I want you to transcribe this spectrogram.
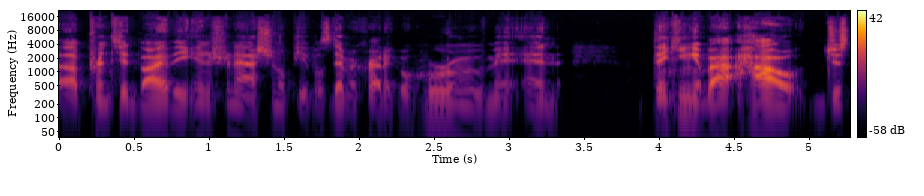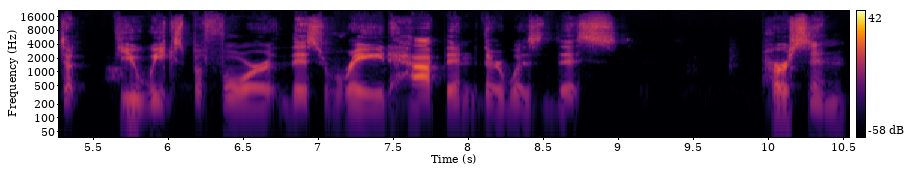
uh, printed by the International People's Democratic Uhuru Movement, and thinking about how just a few weeks before this raid happened, there was this person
